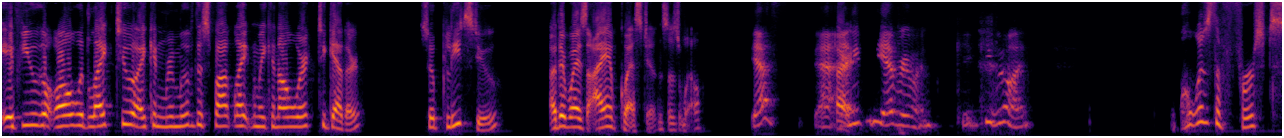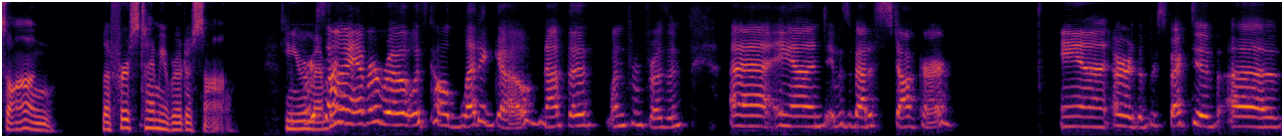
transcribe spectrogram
if you all would like to, I can remove the spotlight and we can all work together. So please do. Otherwise, I have questions as well. Yes. Yeah, All anybody, right. everyone. Keep, keep going. What was the first song? The first time you wrote a song? Can you the remember? First song I ever wrote was called "Let It Go," not the one from Frozen, uh, and it was about a stalker, and or the perspective of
